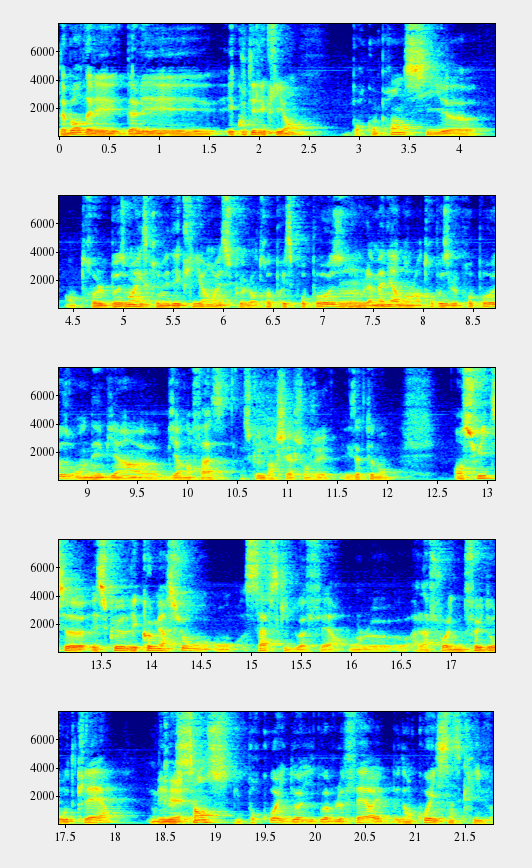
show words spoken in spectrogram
D'abord d'aller d'aller écouter les clients, pour comprendre si euh, entre le besoin exprimé des clients et ce que l'entreprise propose mmh. ou la manière dont l'entreprise le propose, on est bien euh, bien en phase. Est-ce que le marché a changé? Exactement. Ensuite, euh, est-ce que les commerciaux on, savent ce qu'ils doivent faire? On le à la fois une feuille de route claire, mais okay. le sens du pourquoi ils doivent, ils doivent le faire et dans quoi ils s'inscrivent.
